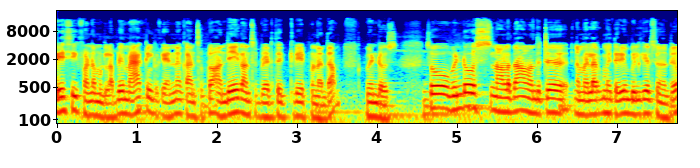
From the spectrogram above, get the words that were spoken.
பேசிக் ஃபண்டமெண்டல் அப்படியே மேக்கில் இருக்க என்ன கான்செப்டோ அதே கான்செப்ட் எடுத்து க்ரியேட் பண்ணது தான் விண்டோஸ் ஸோ விண்டோஸ்னால தான் வந்துட்டு நம்ம எல்லாருக்குமே தெரியும் பில்கேட்ஸ் வந்துட்டு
